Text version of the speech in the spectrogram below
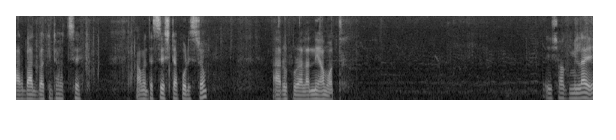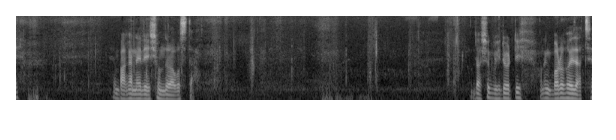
আর বাদ বাকিটা হচ্ছে আমাদের চেষ্টা, পরিশ্রম আর উপর আলার নিয়ামত। এই সব মিলায়ে বাগানের এই সুন্দর অবস্থা। দর্শক, ভিডিওটি অনেক বড় হয়ে যাচ্ছে।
